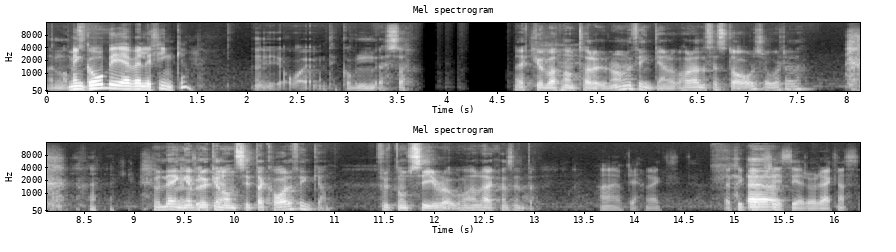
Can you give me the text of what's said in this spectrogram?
eller något. Men Gobi är väl i finkan? Ja, ja, men det går väl att lösa. Det räcker ju bara att någon tar ur honom i finkan. Har du aldrig sett Star Wars, Robert? Eller? Hur länge tycker- brukar någon sitta kvar i finkan? Förutom Zero, han räknas inte. Nej, okej, räknas inte. Jag tycker i och för sig Eh. Zero räknas.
